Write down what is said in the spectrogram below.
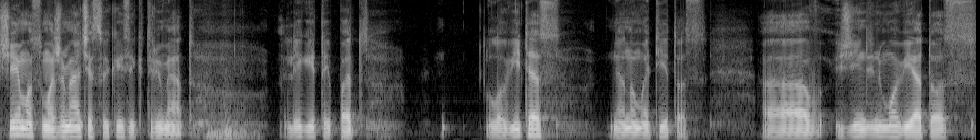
Šeimos su mažamečiais vaikais iki 3 metų. Lygiai taip pat lovytės nenumatytos, žindinimo vietos,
